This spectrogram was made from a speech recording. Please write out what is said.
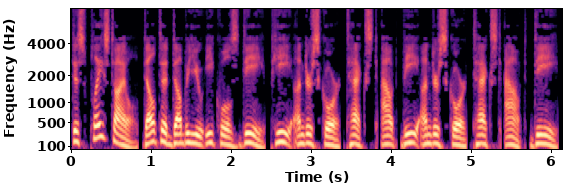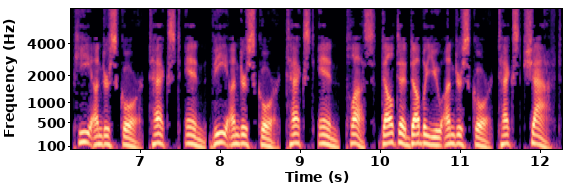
Display style delta W equals D P underscore text out V underscore text out D P underscore text in V underscore text in plus delta W underscore text shaft.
